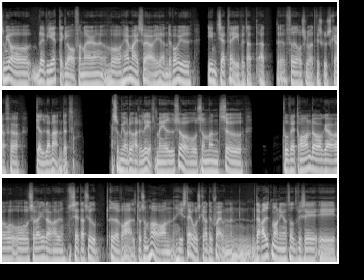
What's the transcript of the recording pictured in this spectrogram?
som jag blev jätteglad för när jag var hemma i Sverige igen, det var ju initiativet att, att eh, föreslå att vi skulle skaffa Gula bandet. Som jag då hade levt med i USA och som man så på veterandagar och, och så vidare sättas upp överallt och som har en historisk tradition. Där utmaningen naturligtvis är, är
